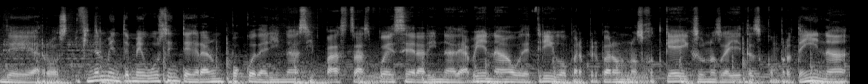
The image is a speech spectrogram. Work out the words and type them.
de arroz. Y finalmente me gusta integrar un poco de harinas y pastas. Puede ser harina de avena o de trigo para preparar unos hot cakes unas galletas con proteína.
